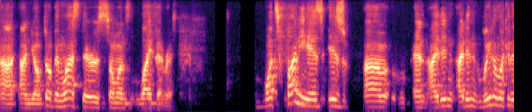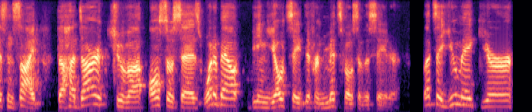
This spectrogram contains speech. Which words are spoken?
uh, on Yom Tov, unless there is someone's life at risk. What's funny is is uh, and I didn't I didn't we didn't look at this inside. The Hadar Tshuva also says, what about being Yotze different mitzvos of the Seder? Let's say you make your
